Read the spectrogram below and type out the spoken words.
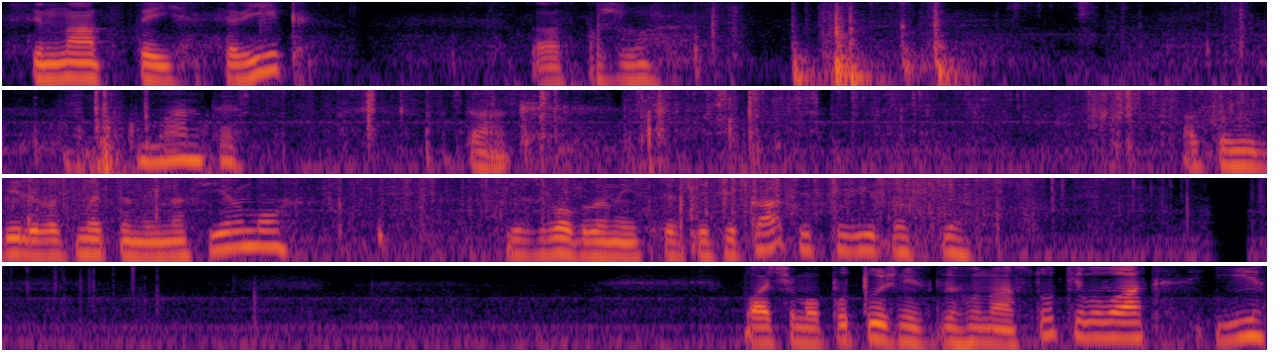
17 рік. Зараз покажу документи. Так. Автомобіль розмитнений на фірму і зроблений сертифікат відповідності. Бачимо потужність двигуна 100 кВт і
